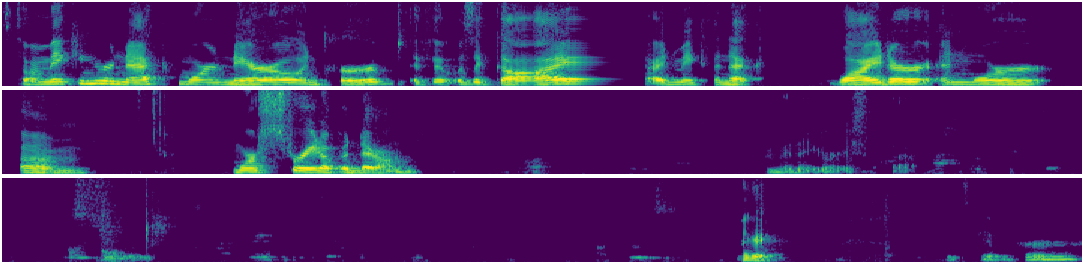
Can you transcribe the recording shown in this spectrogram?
So I'm making her neck more narrow and curved. If it was a guy, I'd make the neck wider and more um more straight up and down. I'm gonna erase that. Okay. Let's give her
